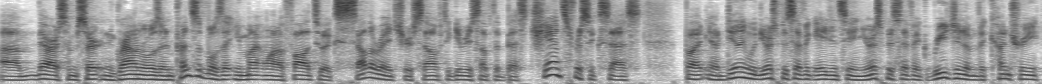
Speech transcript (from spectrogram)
Um, there are some certain ground rules and principles that you might want to follow to accelerate yourself to give yourself the best chance for success. But you know, dealing with your specific agency and your specific region of the country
